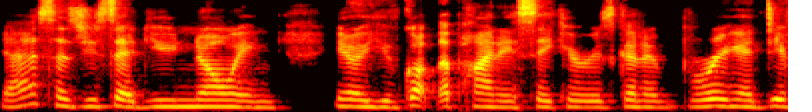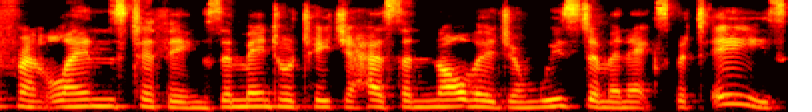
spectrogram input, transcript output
Yes, as you said, you knowing, you know, you've got the pioneer seeker is going to bring a different lens to things. The mentor teacher has the knowledge and wisdom and expertise.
